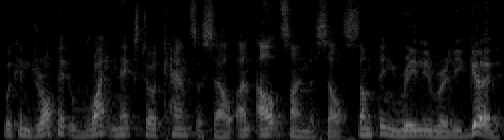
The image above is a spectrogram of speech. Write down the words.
we can drop it right next to a cancer cell, an Alzheimer's cell, something really, really good.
